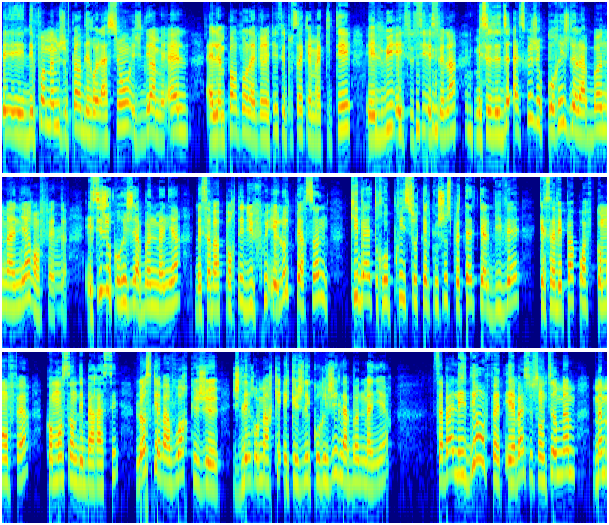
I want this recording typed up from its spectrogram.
et des fois même, je perds des relations et je dis, ah, mais elle, elle n'aime pas entendre la vérité, c'est pour ça qu'elle m'a quitté, et lui, et ceci, et cela. Mais c'est de dire, est-ce que je corrige de la bonne manière, en fait? Et si je corrige de la bonne manière, ben, ça va porter du fruit. Et l'autre personne qui va être reprise sur quelque chose peut-être qu'elle vivait, qu'elle ne savait pas quoi, comment faire, comment s'en débarrasser, lorsqu'elle va voir que je, je l'ai remarqué et que je l'ai corrigé de la bonne manière, ça va l'aider en fait. Et elle va se sentir même, même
